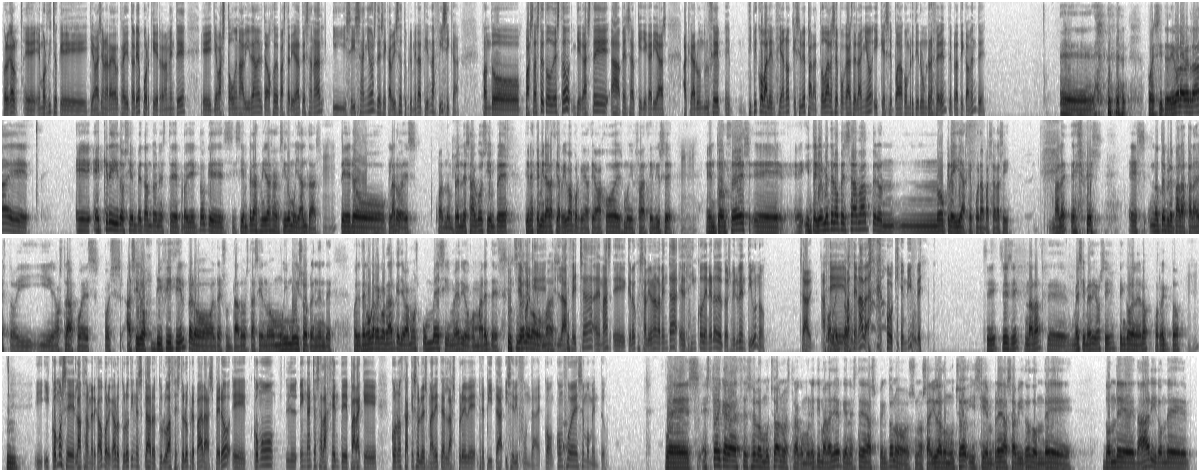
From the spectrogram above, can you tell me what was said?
Porque claro, eh, hemos dicho que llevas ya una larga trayectoria porque realmente eh, llevas toda una vida en el trabajo de pastelería artesanal y seis años desde que abriste tu primera tienda física. Cuando pasaste todo esto, ¿llegaste a pensar que llegarías a crear un dulce eh, típico valenciano que sirve para todas las épocas del año y que se pueda convertir en un referente prácticamente? Eh, pues si te digo la verdad, eh, eh, he creído siempre tanto en este proyecto que siempre las miras han sido muy altas. Pero claro, es cuando emprendes algo siempre tienes que mirar hacia arriba porque hacia abajo es muy fácil irse. Entonces, interiormente lo pensaba, pero no creía que fuera a pasar así. ¿Vale? es, es, no te preparas para esto y, ostras, pues, pues ha sido difícil, pero el resultado está siendo muy, muy sorprendente. Pues te tengo que recordar que llevamos un mes y medio con maretes. Sí, porque más. la fecha, además, eh, creo que salieron a la venta el 5 de enero de 2021. O sea, hace, hace nada, como quien dice. Sí, sí, sí, nada, un mes y medio, sí, 5 de enero, correcto. ¿Y, cómo se lanza al mercado? Porque claro, tú lo tienes claro, tú lo haces, tú lo preparas, pero eh, ¿cómo enganchas a la gente para que conozca qué son los maretes, las pruebe, repita y se difunda? ¿Cómo, fue ese momento? Pues esto hay que agradecérselo mucho a nuestra community manager, que en este aspecto nos, nos ha ayudado mucho y siempre ha sabido dónde, dónde dar y dónde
